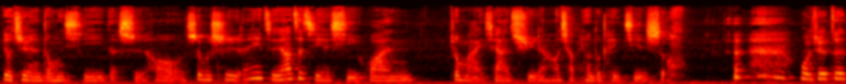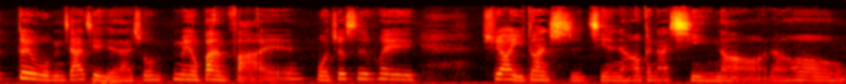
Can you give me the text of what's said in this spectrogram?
幼稚园东西的时候，是不是哎，只要自己喜欢就买下去，然后小朋友都可以接受？我觉得对我们家姐姐来说没有办法哎，我就是会需要一段时间，然后跟她洗脑，然后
